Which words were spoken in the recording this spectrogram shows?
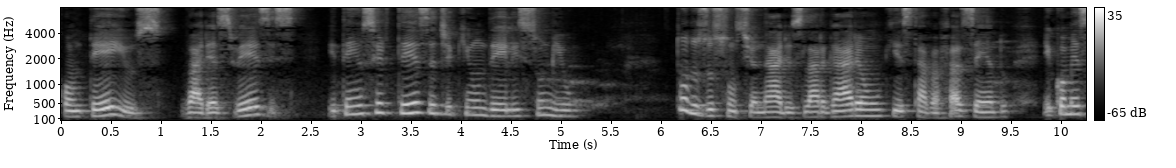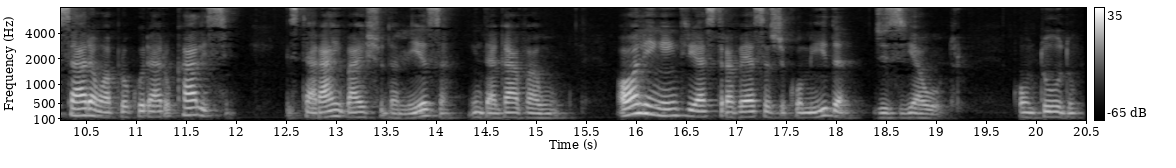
Contei-os várias vezes e tenho certeza de que um deles sumiu. Todos os funcionários largaram o que estava fazendo e começaram a procurar o cálice. Estará embaixo da mesa? indagava um. Olhem entre as travessas de comida, dizia outro. Contudo,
